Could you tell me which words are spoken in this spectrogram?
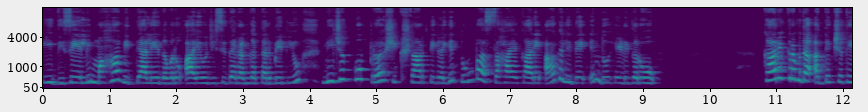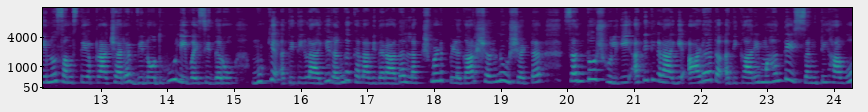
ಈ ದಿಸೆಯಲ್ಲಿ ಮಹಾವಿದ್ಯಾಲಯದವರು ಆಯೋಜಿಸಿದ ರಂಗ ತರಬೇತಿಯು ನಿಜಕ್ಕೂ ಪ್ರಶಿಕ್ಷಣಾರ್ಥಿಗಳಿಗೆ ತುಂಬಾ ಸಹಾಯಕಾರಿ ಆಗಲಿದೆ ಎಂದು ಹೇಳಿದರು. ಕಾರ್ಯಕ್ರಮದ ಅಧ್ಯಕ್ಷತೆಯನ್ನು ಸಂಸ್ಥೆಯ ಪ್ರಾಚಾರ್ಯ ವಿನೋದ್ ಹೂಲಿ ವಹಿಸಿದ್ದರು. ಮುಖ್ಯ ಅತಿಥಿಗಳಾಗಿ ರಂಗ ಕಲಾವಿದರಾದ ಲಕ್ಷ್ಮಣ್ ಪಿಳಗಾರ್, ಶರಣು ಶೆಟ್ಟರ್, ಸಂತೋಷ್ ಹುಲ್ಗಿ, ಅತಿಥಿಗಳಾಗಿ ಆಡಳಿತ ಅಧಿಕಾರಿ ಮಹಂತೇಶ್ ಸಂಗಟಿ ಹಾಗೂ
